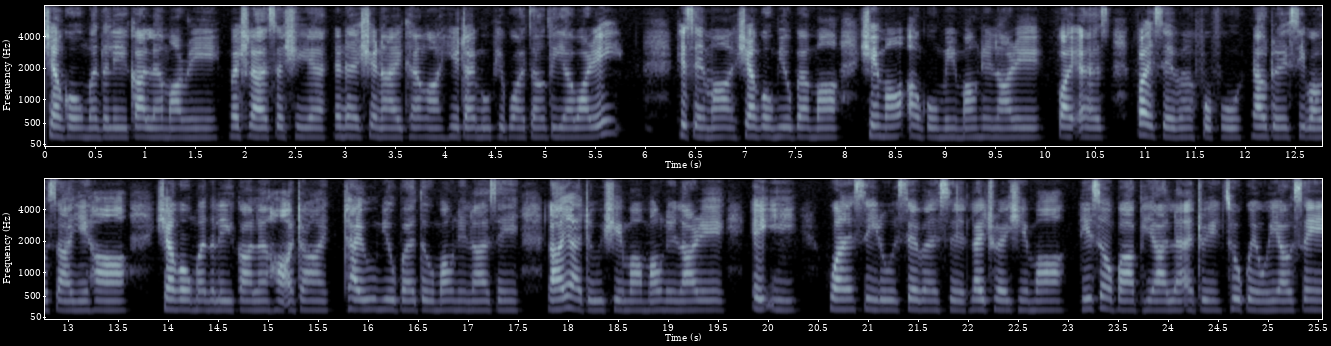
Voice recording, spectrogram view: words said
ရန်ကုန်မန္တလေးကားလမ်းမှာတွင်မတ်လ18ရက်နနက်8နာရီခန့်ကရေတိုင်းမှုဖြစ်ပွားကြောင်းသိရပါသည် ဖြစ်စဉ်မှာရန်ကုန်မြို့ဘက်မှရှေးမောင်းအောင်ကုန်မင်းမောင်းနှင်လာတဲ့ 5S 5744နောက်တွဲစီပေါစာရင်ဟာရန်ကုန်မန္တလေးကားလမ်းဟောင်းအတိုင်းဒိုင်ဦးမြို့ဘက်သို့မောင်းနှင်လာစဉ်လာရတူရှေးမောင်းမောင်းနှင်လာတဲ့ AE 1076လိုက်ထရရှင်မှာဒေးစုံပါဖျားလန်အတွင်ချိုးခွင်ဝင်ရောက်စဉ်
